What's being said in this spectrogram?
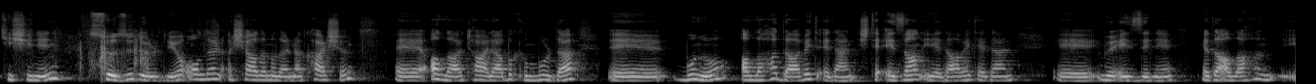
kişinin sözüdür diyor. Onların aşağılamalarına karşın e, allah Teala bakın burada e, bunu Allah'a davet eden, işte ezan ile davet eden e, müezzini ya da Allah'ın e,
